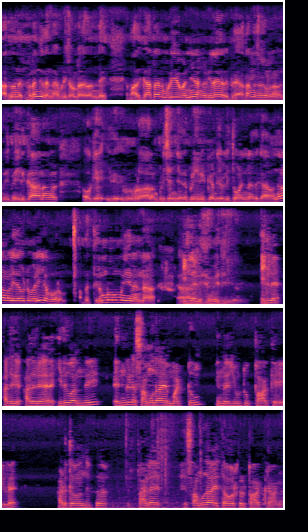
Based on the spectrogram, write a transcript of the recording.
அது- வந்து விளங்குது என்ன அப்படி சொல்றது வந்து அப்ப அதுக்காக தான் முடிவு பண்ணி நாங்கள் விலை அதான் சொல்றோம் வந்து இப்ப இதுக்காக நாங்கள் ஓகே இது இவ்வளவு காலம் இப்படி செஞ்சது இப்படி இருக்குன்னு சொல்லி தோணினதுக்காக வந்து நாங்கள் இதை விட்டு வெளியில போறோம். அப்ப திரும்பவும் என்னன்னா இல்ல அது அதுல இது வந்து எங்கட சமுதாயம் மட்டும் இந்த யூடியூப் பார்க்க இல்ல. அடுத்து வந்து இப்ப பல சமுதாயத்தவர்கள் பார்க்கறாங்க.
